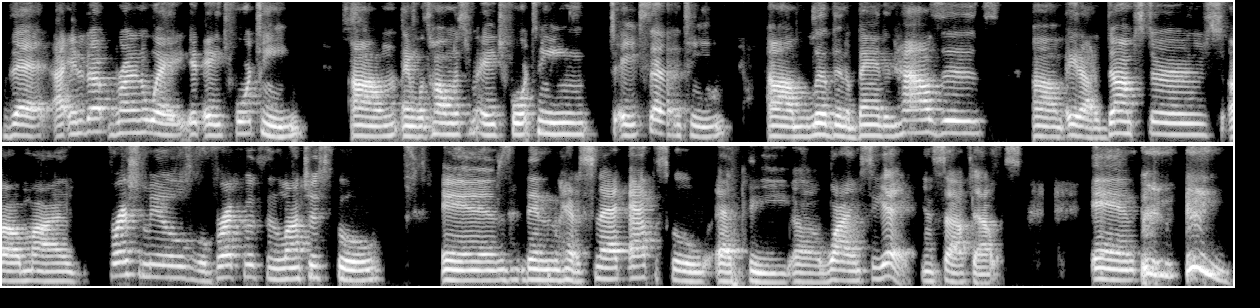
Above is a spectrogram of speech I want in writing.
that I ended up running away at age 14 um, and was homeless from age 14 to age 17. Um, lived in abandoned houses, um, ate out of dumpsters. Uh, my fresh meals were breakfast and lunch at school and then had a snack after school at the uh, YMCA in South Dallas. And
